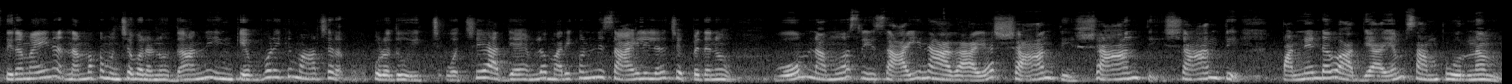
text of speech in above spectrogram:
స్థిరమైన నమ్మకం ఉంచవలను దాన్ని ఇంకెవ్వడికి మార్చకూడదు. వచ్చే అధ్యాయంలో మరికొన్ని సాయిలీలలు చెప్పెదను. ఓం నమో శ్రీ సాయినాథాయ శాంతి శాంతి శాంతి. పన్నెండవ అధ్యాయం సంపూర్ణం.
